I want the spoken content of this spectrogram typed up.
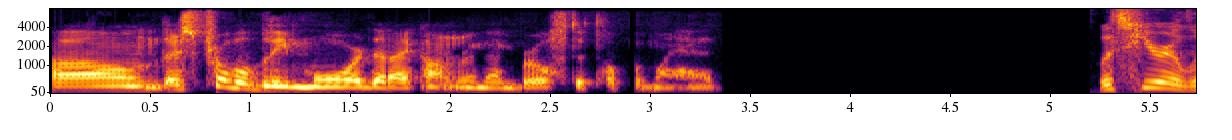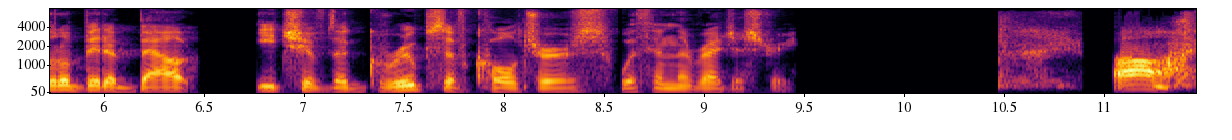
Um, there's probably more that I can't remember off the top of my head. Let's hear a little bit about each of the groups of cultures within the registry. Ah,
